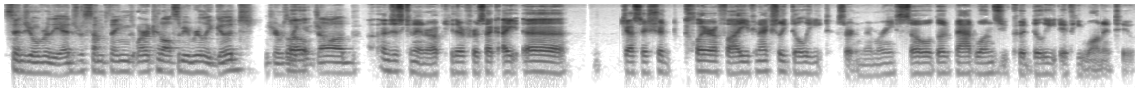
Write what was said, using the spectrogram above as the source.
send you over the edge with some things, or it could also be really good in terms of like your job. I'm just gonna interrupt you there for a sec. I uh, guess I should clarify. You can actually delete certain memories, so the bad ones you could delete if you wanted to.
